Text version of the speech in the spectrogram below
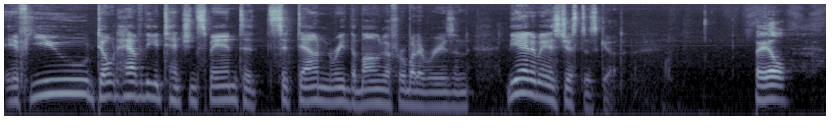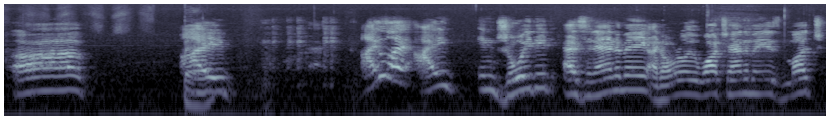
if you don't have the attention span to sit down and read the manga for whatever reason the anime is just as good Fail. Uh, I, I like I enjoyed it as an anime. I don't really watch anime as much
